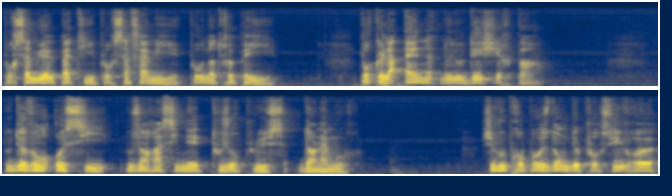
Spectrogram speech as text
pour Samuel Paty, pour sa famille, pour notre pays, pour que la haine ne nous déchire pas. Nous devons aussi nous enraciner toujours plus dans l'amour. Je vous propose donc de poursuivre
